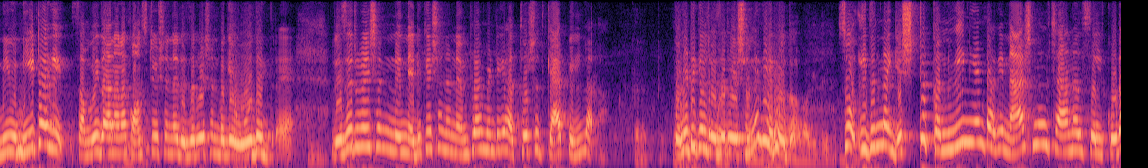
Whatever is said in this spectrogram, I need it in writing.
ನೀವು ನೀಟಾಗಿ ಸಂವಿಧಾನನ ಕಾನ್ಸ್ಟಿಟ್ಯೂಷನ್ ರಿಸರ್ವೇಶನ್ ಬಗ್ಗೆ ಓದಿದ್ರೆ ರಿಸರ್ವೇಶನ್ ಇನ್ ಎಜುಕೇಶನ್ ಅಂಡ್ ಎಂಪ್ಲಾಯ್ಮೆಂಟ್ಗೆ ಹತ್ತು ವರ್ಷದ ಕ್ಯಾಪ್ ಇಲ್ಲ. ಪೊಲಿಟಿಕಲ್ ರಿಸರ್ವೇಶನ್ ಇರೋದು. ಸೊ ಇದನ್ನ ಎಷ್ಟು ಕನ್ವೀನಿಯಂಟ್ ಆಗಿ ನ್ಯಾಷನಲ್ ಚಾನೆಲ್ಸ್ ಅಲ್ಲಿ ಕೂಡ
